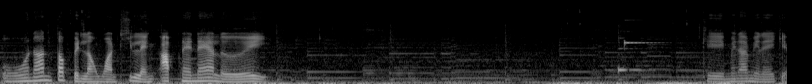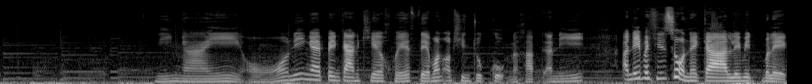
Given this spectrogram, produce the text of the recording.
โอ้ นั่นต้องเป็นรางวัลที่แรงอัพแน่ ๆ เลย โอเค ไม่น่ามีอะไรเก็บ นี่ไง อ๋อ นี่ไงเป็นการเคลียร์เควสเดมอนออฟชินจูกุนะครับ อันนี้ อันนี้เป็นชิ้นส่วนในการลิมิตเบรก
